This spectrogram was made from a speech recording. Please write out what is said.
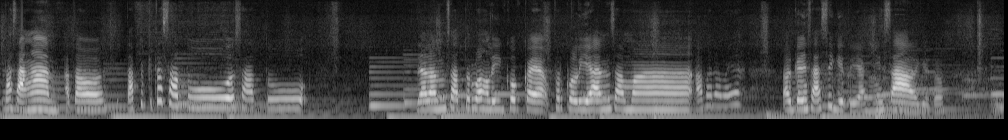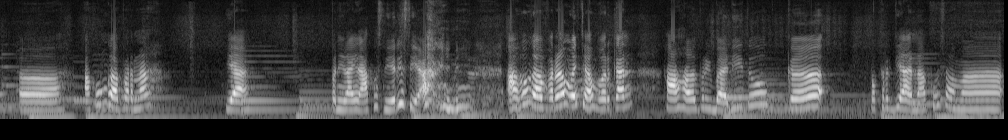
pasangan atau tapi kita satu satu dalam satu ruang lingkup kayak perkuliahan sama apa namanya organisasi gitu ya misal gitu. Uh, aku nggak pernah ya penilaian aku sendiri sih ya ini. Aku nggak pernah mencampurkan hal-hal pribadi itu ke pekerjaan aku sama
